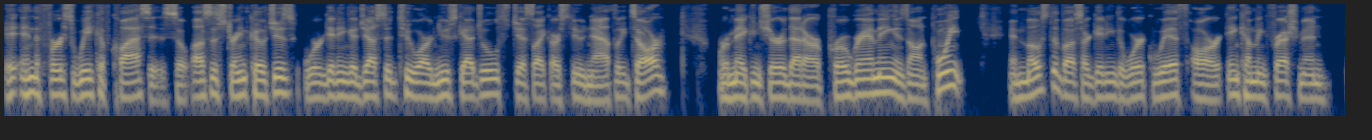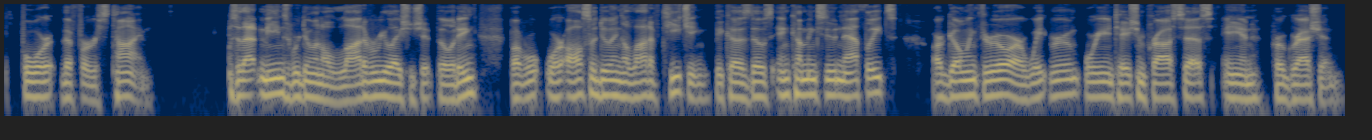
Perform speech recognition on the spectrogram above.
in the first week of classes. So, us as strength coaches, we're getting adjusted to our new schedules, just like our student athletes are. We're making sure that our programming is on point, and most of us are getting to work with our incoming freshmen for the first time. So that means we're doing a lot of relationship building, but we're also doing a lot of teaching because those incoming student athletes are going through our weight room orientation process and progression.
